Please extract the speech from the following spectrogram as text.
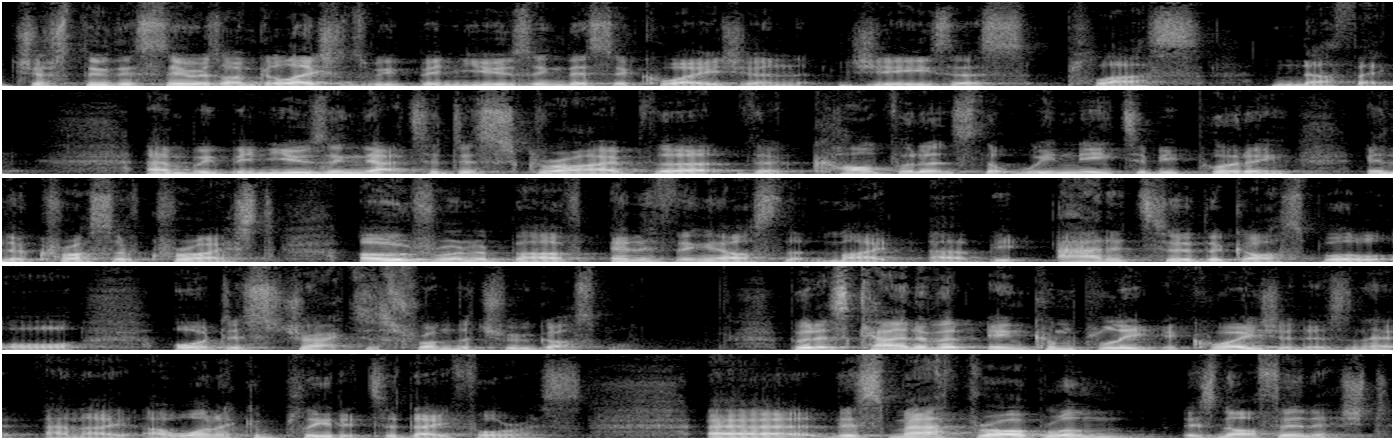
just through this series on Galatians, we've been using this equation Jesus plus nothing. And we've been using that to describe the, the confidence that we need to be putting in the cross of Christ over and above anything else that might uh, be added to the gospel or, or distract us from the true gospel. But it's kind of an incomplete equation, isn't it? And I, I want to complete it today for us. Uh, this math problem is not finished.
